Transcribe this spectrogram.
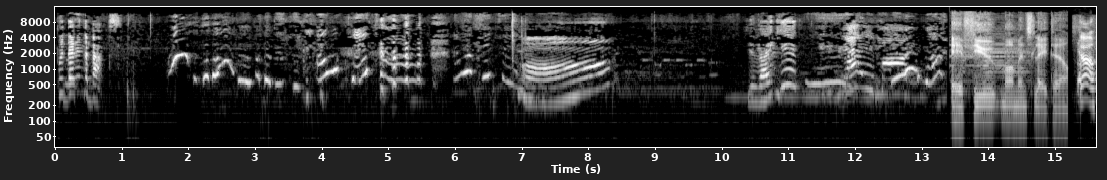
Put that in the box. I You like it? That is mine. A few moments later. Go.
